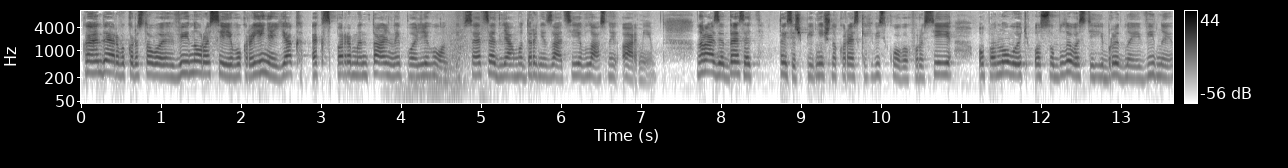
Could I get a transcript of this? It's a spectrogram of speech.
КНДР використовує війну Росії в Україні як експериментальний полігон, і все це для модернізації власної армії. Наразі 10 тисяч північно-корейських військових в Росії опановують особливості гібридної війни.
